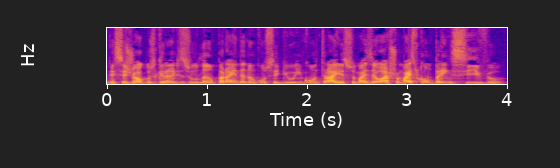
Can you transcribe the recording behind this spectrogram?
nesses jogos grandes o Lampard ainda não conseguiu encontrar isso, mas eu acho mais compreensível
